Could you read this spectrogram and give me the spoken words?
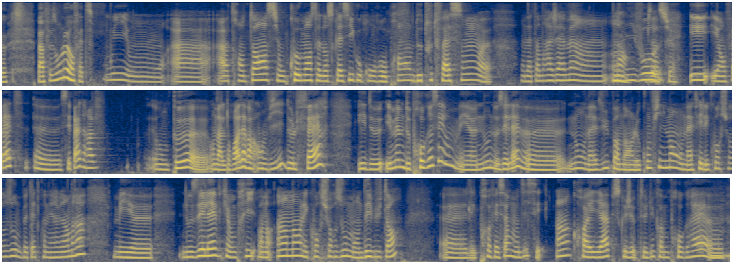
bah, faisons-le en fait. Oui, on, à, à, 30 ans, si on commence la danse classique ou qu'on reprend, de toute façon, euh, on n'atteindra jamais un, niveau. Bien sûr. Et, et en fait, euh, c'est pas grave. On peut, euh, on a le droit d'avoir envie de le faire et, de, et même de progresser. Hein. Mais nous, nos élèves, nous, on a vu pendant le confinement, on a fait les cours sur Zoom, peut-être qu'on y reviendra, mais nos élèves qui ont pris pendant un an les cours sur Zoom en débutant, euh, les professeurs m'ont dit c'est incroyable ce que j'ai obtenu comme progrès euh, mm.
